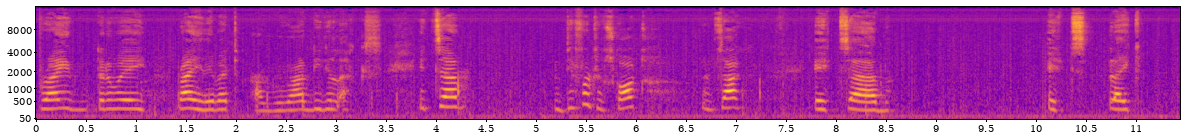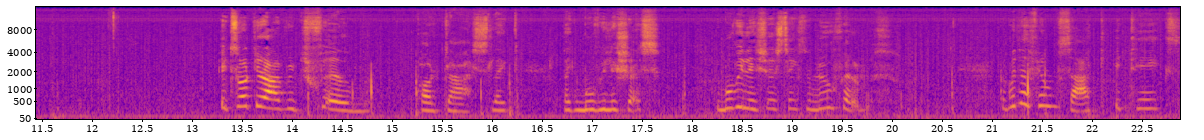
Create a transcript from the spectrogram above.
Brian Dunaway, Brian Ibbott, and Randy Deluxe. It's um different from Scott Film Sack. It's um it's like it's not your average film podcast like like Movielicious. The Movielicious takes the new films. But with the film sack it takes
